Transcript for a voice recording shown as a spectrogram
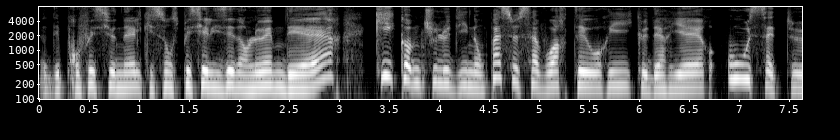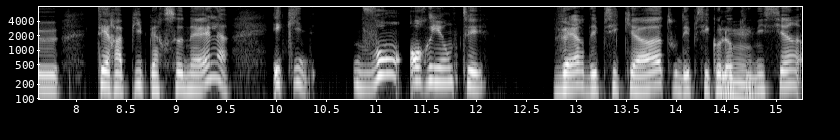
des professionnels qui sont spécialisés dans l'EMDR, qui, comme tu le dis, n'ont pas ce savoir théorique derrière ou cette euh, thérapie personnelle et qui vont orienter vers des psychiatres ou des psychologues Hmm. cliniciens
